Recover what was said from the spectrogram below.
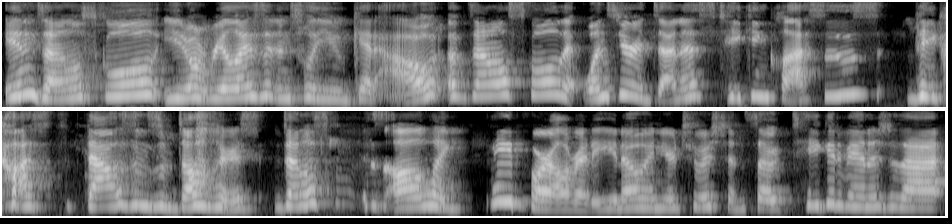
in dental school, you don't realize it until you get out of dental school that once you're a dentist taking classes, they cost thousands of dollars. Dental school is all like paid for already, you know, in your tuition. So, take advantage of that.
